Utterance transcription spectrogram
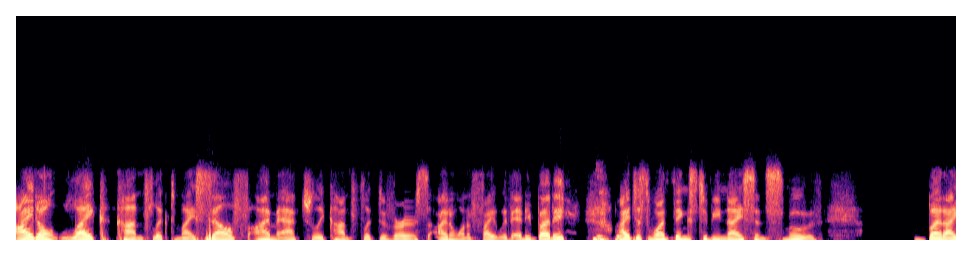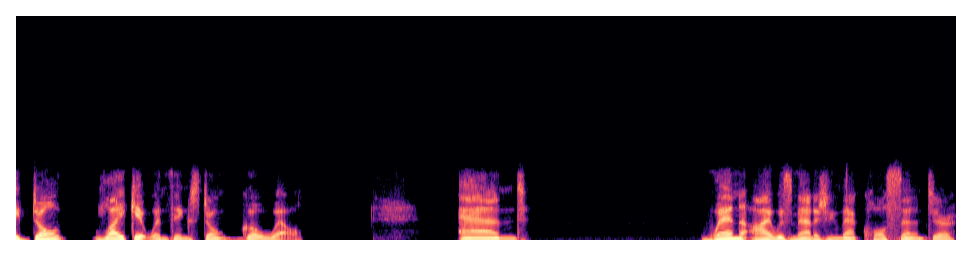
I don't like conflict myself. I'm actually conflict averse. I don't want to fight with anybody. I just want things to be nice and smooth. But I don't like it when things don't go well. And when I was managing that call center,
